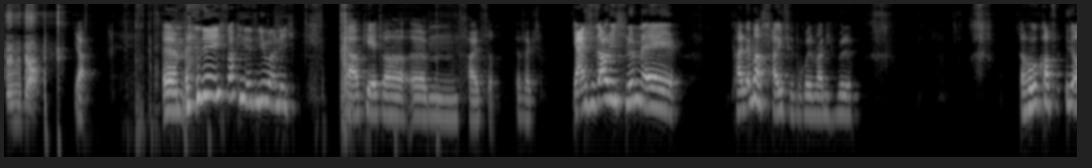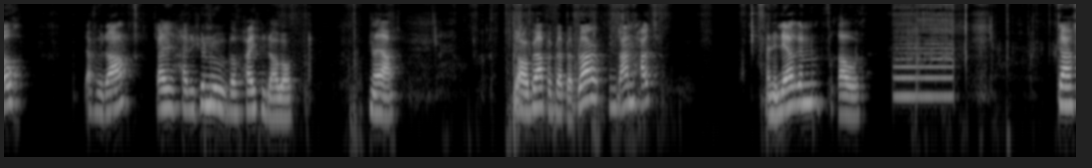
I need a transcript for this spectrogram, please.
Dong. Ja. Ähm, nee, ich sag jetzt lieber nicht. Ja, okay, es war, ähm, scheiße. Perfekt. Ja, es ist auch nicht schlimm, ey. Ich kann immer scheiße brüllen, wann ich will. Der Hohlkopf ist auch dafür da, dass halt ich nur über scheiße laber. Naja. Ja, bla bla bla bla bla. Und dann hat meine Lehrerin, Frau, das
